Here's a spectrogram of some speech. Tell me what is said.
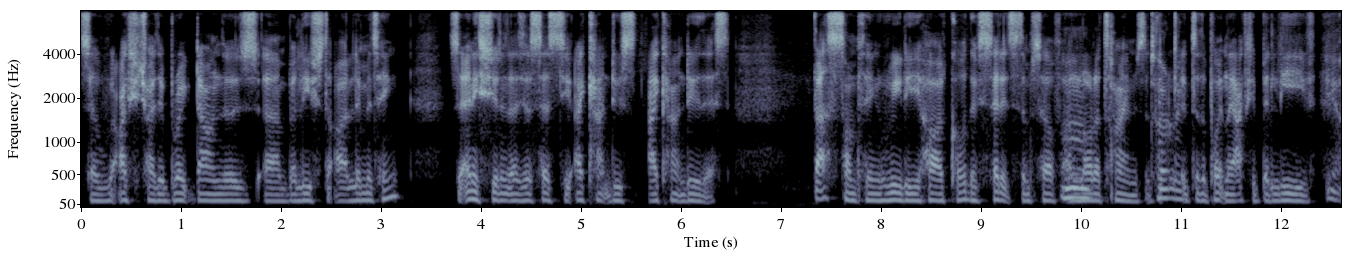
So we actually try to break down those um, beliefs that are limiting. So any student that just says to you, "I can't do I can't do this," that's something really hardcore. They've said it to themselves a lot of times to- totally. to the point they actually believe Yeah.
